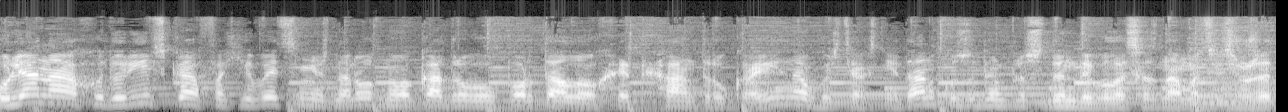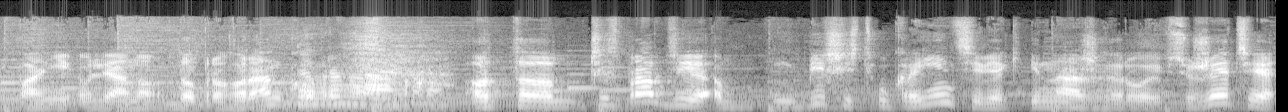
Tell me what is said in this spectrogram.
Уляна Ходорівська, фахівець міжнародного кадрового порталу HeadHunter Україна. В гостях сніданку з 1 плюс 1 дивилася з нами цей сюжет. Пані Уляно, доброго ранку. Доброго ранку. От е, чи справді е, більшість українців, як і наш герой в сюжеті,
